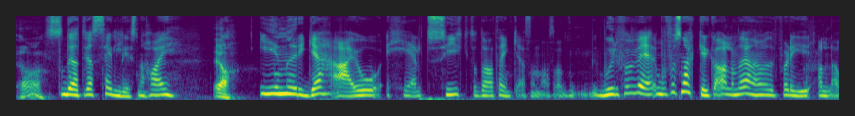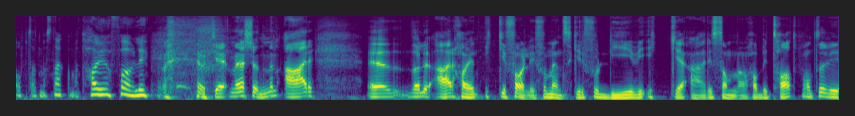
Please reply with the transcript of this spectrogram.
Ja. Så det at vi har selvlysende hai ja. I Norge er jo helt sykt, og da tenker jeg sånn altså, hvorfor, hvorfor snakker ikke alle om det? Jo, Fordi alle er opptatt med å snakke om at hai er farlig. Ok, Men jeg skjønner, men er, eh, er haien ikke farlig for mennesker fordi vi ikke er i samme habitat? på en måte? Vi,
